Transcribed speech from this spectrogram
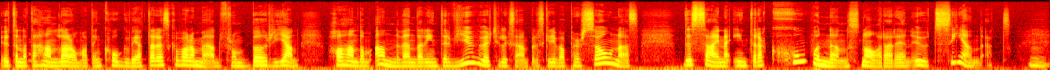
Utan att det handlar om att en kogvetare ska vara med från början. Ha hand om användarintervjuer till exempel, skriva personas. Designa interaktionen snarare än utseendet. Mm.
